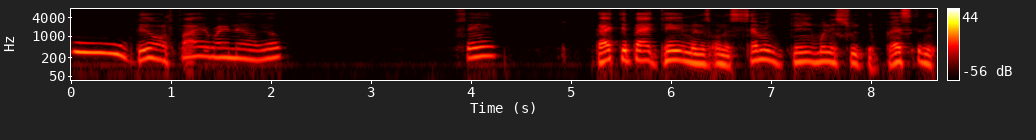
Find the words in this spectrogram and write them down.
Whoo, they're on fire right now, yo. Saying? Back to back game winners on a seven game winning streak, the best in the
